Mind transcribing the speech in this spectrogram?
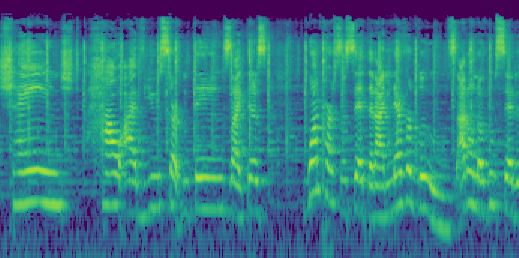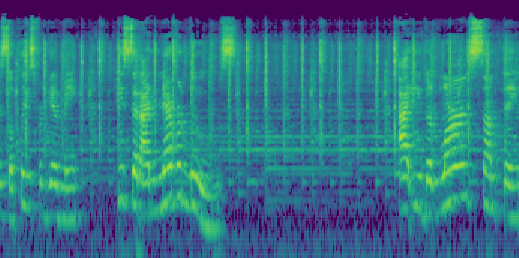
changed how I view certain things. Like there's one person said that I never lose. I don't know who said it, so please forgive me. He said, I never lose. I either learn something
